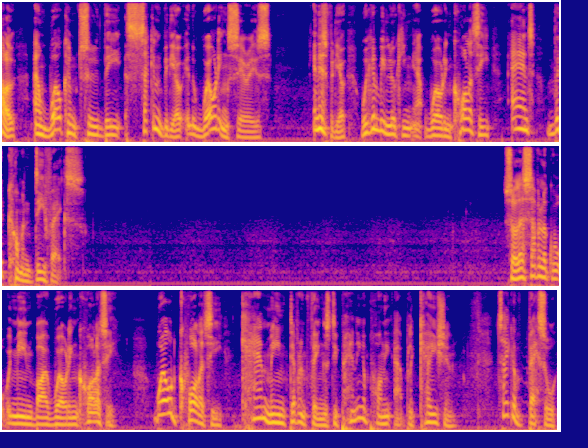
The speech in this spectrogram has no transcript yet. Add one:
Hello and welcome to the second video in the welding series. In this video we're going to be looking at welding quality and the common defects. So let's have a look what we mean by welding quality. Weld quality can mean different things depending upon the application. Take a vessel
